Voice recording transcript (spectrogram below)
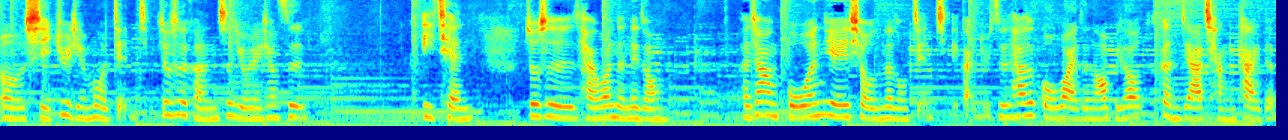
嗯，喜剧节目的剪辑，就是可能是有点像是以前就是台湾的那种。很像博恩夜秀的那种剪辑的感觉，其实它是国外的，然后比较更加强态的。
